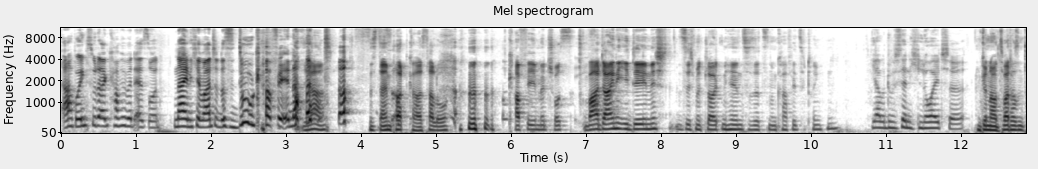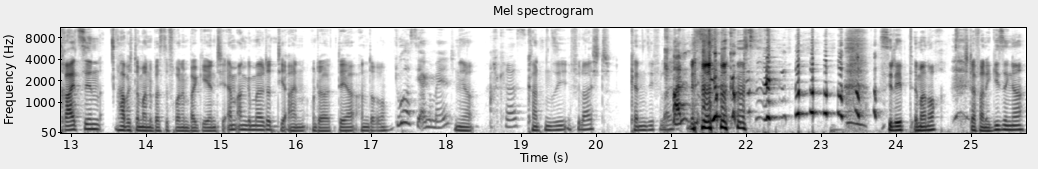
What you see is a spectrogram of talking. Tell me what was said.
ah, bringst du da einen Kaffee mit? Er so, nein, ich erwarte, dass du Kaffee in der Hand Ja, hast. Das ist dein Podcast, hallo. Kaffee mit Schuss. War deine Idee nicht, sich mit Leuten hier hinzusetzen und Kaffee zu trinken? Ja, aber du bist ja nicht Leute. Genau, 2013 habe ich dann meine beste Freundin bei GNTM angemeldet, die ein oder der andere. Du hast sie angemeldet? Ja, Ach, krass. kannten Sie vielleicht? Kennen Sie vielleicht? Kannten sie, um Gottes Sie lebt immer noch. Stefanie Giesinger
